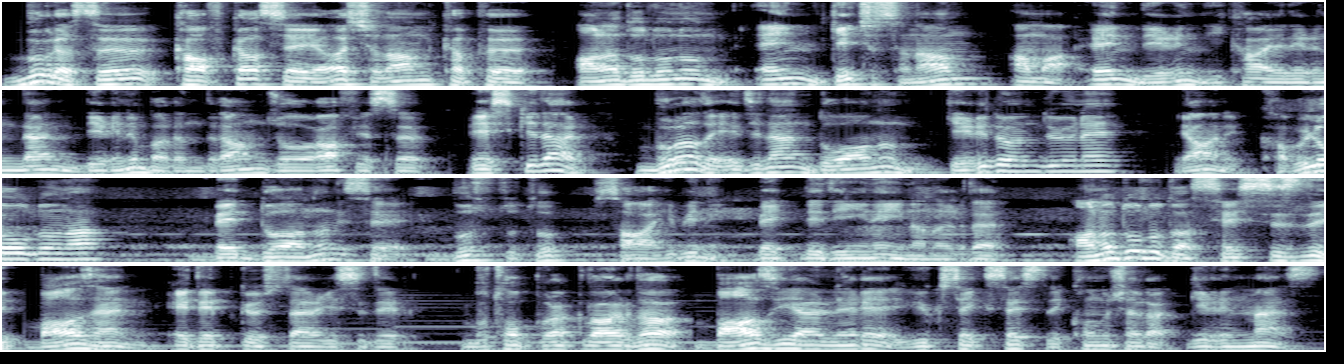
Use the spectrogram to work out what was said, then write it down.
Burası Kafkasya'ya açılan kapı. Anadolu'nun en geç ısınan ama en derin hikayelerinden birini barındıran coğrafyası. Eskiler burada edilen doğanın geri döndüğüne yani kabul olduğuna, bedduanın ise buz tutup sahibini beklediğine inanırdı. Anadolu'da sessizlik bazen edep göstergesidir. Bu topraklarda bazı yerlere yüksek sesle konuşarak girilmez.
